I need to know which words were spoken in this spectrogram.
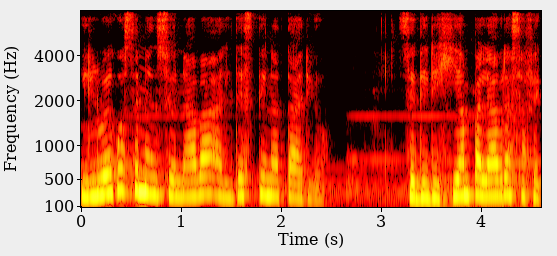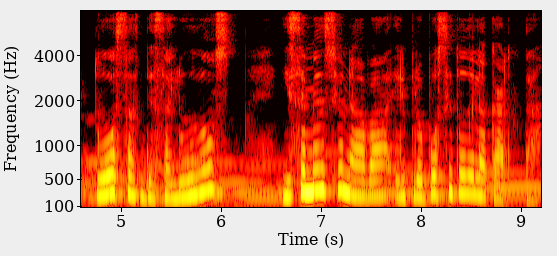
y luego se mencionaba al destinatario. Se dirigían palabras afectuosas de saludos y se mencionaba el propósito de la carta.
